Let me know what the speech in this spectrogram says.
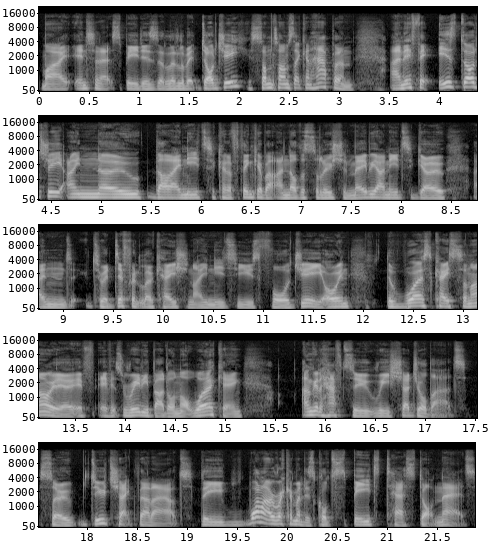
my internet speed is a little bit dodgy. Sometimes that can happen. And if it is dodgy, I know that I need to kind of think about another solution. Maybe I need to go and to a different location. I need to use 4G. Or in the worst case scenario, if, if it's really bad or not working, I'm going to have to reschedule that. So do check that out. The one I recommend is called speedtest.net.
